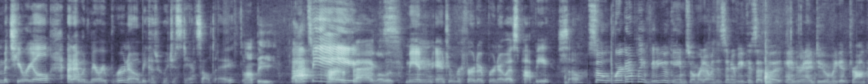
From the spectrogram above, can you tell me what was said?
material. And I would marry Bruno because we would just dance all day. Poppy. That's Poppy. perfect. I love it. Me and Andrew refer to Bruno as Poppy. So So we're gonna play video games when we're done with this interview because that's what Andrew and I do when we get drunk.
